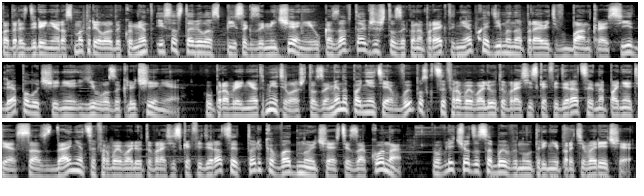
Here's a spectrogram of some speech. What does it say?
Подразделение рассмотрело документ и составило список замечаний, указав также, что законопроект необходимо направить в Банк России для получения его заключения. Управление отметило, что замена понятия «выпуск цифровой валюты в Российской Федерации» на понятие «создание цифровой валюты в Российской Федерации» только в одной части закона повлечет за собой внутренние противоречия.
